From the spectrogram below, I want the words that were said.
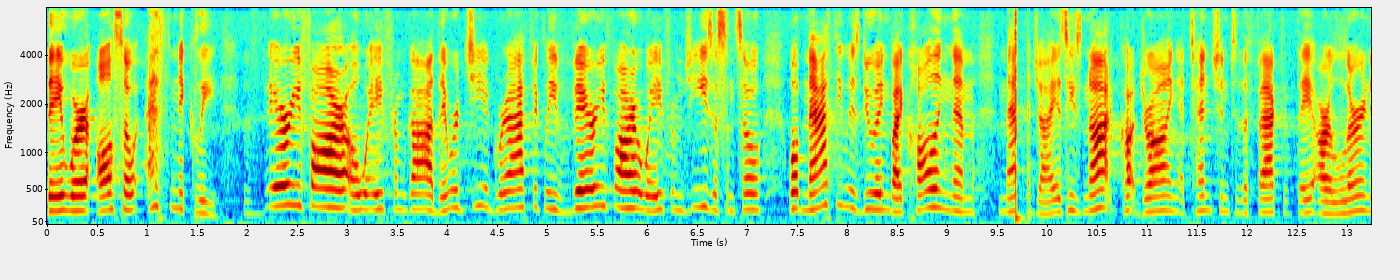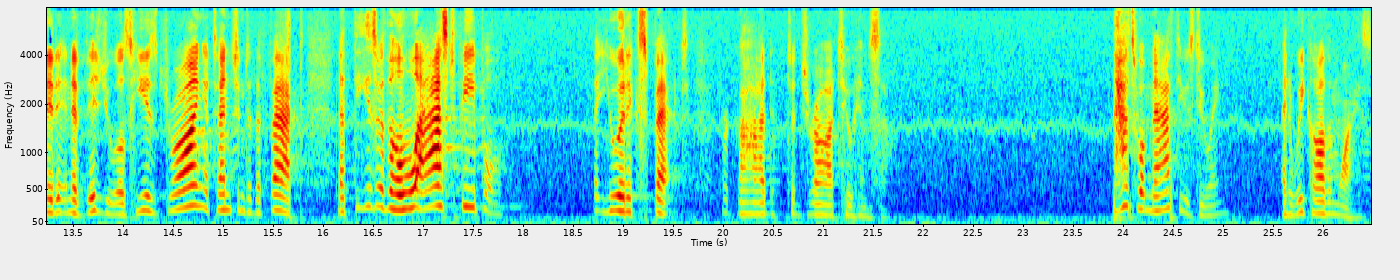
They were also ethnically very far away from God. They were geographically very far away from Jesus. And so, what Matthew is doing by calling them magi is he's not drawing attention to the fact that they are learned individuals. He is drawing attention to the fact that these are the last people that you would expect for God to draw to himself. That's what Matthew's doing, and we call them wise.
